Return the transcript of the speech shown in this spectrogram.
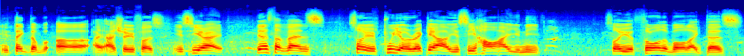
You take the, uh, I, I show you first. You see, right? Here's the fence. So you put your racket out, you see how high you need. So you throw the ball like this.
